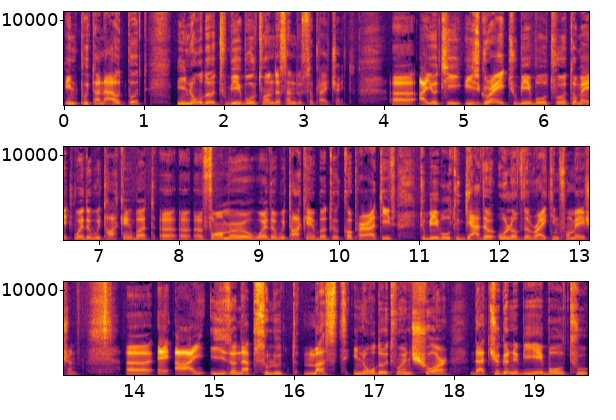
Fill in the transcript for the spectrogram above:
input and output in order to be able to understand the supply chains. Uh, IoT is great to be able to automate whether we're talking about a, a, a farmer, whether we're talking about a cooperative, to be able to gather all of the right information. Uh, AI is an absolute must in order to ensure that you're going to be able to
